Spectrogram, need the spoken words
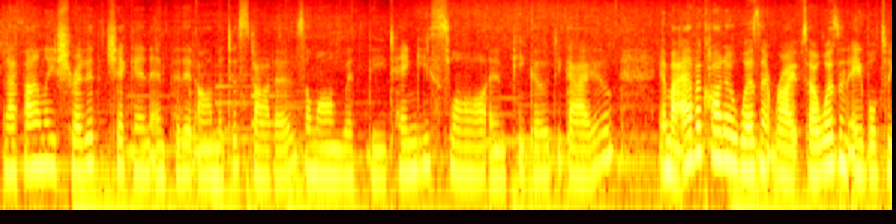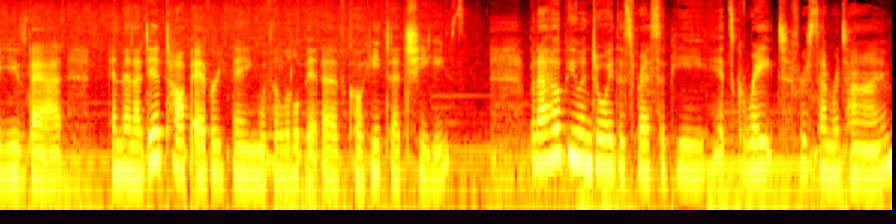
And I finally shredded the chicken and put it on the tostadas along with the tangy slaw and pico de gallo. And my avocado wasn't ripe, so I wasn't able to use that. And then I did top everything with a little bit of cojita cheese. But I hope you enjoy this recipe. It's great for summertime.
